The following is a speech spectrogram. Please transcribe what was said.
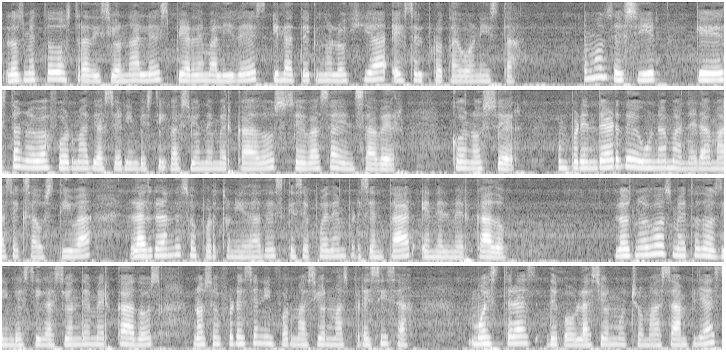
Los métodos tradicionales pierden validez y la tecnología es el protagonista. Podemos decir que esta nueva forma de hacer investigación de mercados se basa en saber, conocer, comprender de una manera más exhaustiva las grandes oportunidades que se pueden presentar en el mercado. Los nuevos métodos de investigación de mercados nos ofrecen información más precisa, muestras de población mucho más amplias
